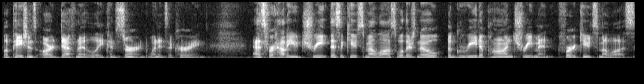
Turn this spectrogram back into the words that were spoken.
But patients are definitely concerned when it's occurring. As for how do you treat this acute smell loss, well, there's no agreed upon treatment for acute smell loss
